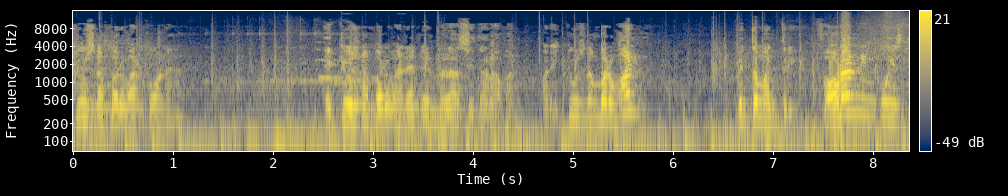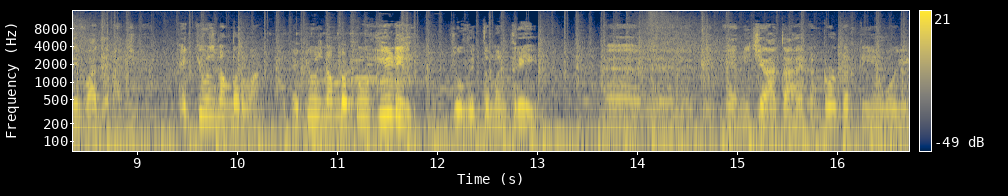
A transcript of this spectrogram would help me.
एक्यूज नंबर वन कौन है? एक्यूज नंबर वन है निर्मला सीतारामन। और एक्यूज नंबर वन वित्त मंत्री। फ़ौरन इनको इस्तीफा देना चाहिए। Accused number one accused number two ED जो वित्त मंत्री के नीचे आता है कंट्रोल करती हैं वही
